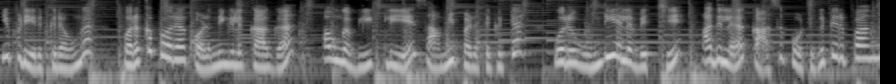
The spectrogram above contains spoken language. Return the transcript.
இப்படி இருக்கிறவங்க பிறக்க போற குழந்தைங்களுக்காக அவங்க வீட்லயே சாமி படுத்துக்கிட்ட ஒரு உண்டியலை வச்சு அதுல காசு போட்டுக்கிட்டு இருப்பாங்க.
